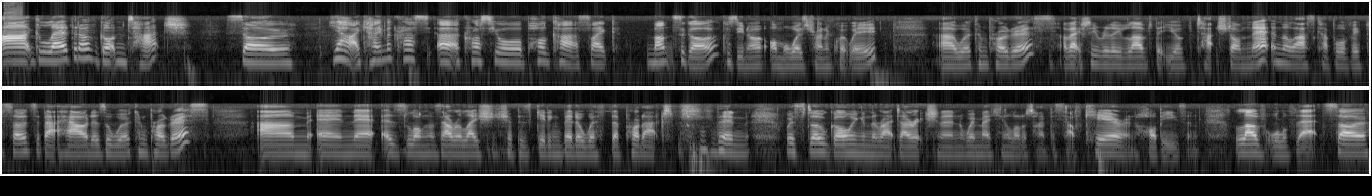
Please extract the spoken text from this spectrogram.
uh, glad that I've got in touch. So yeah, I came across uh, across your podcast like months ago because you know I'm always trying to quit weed. Uh, work in progress. I've actually really loved that you've touched on that in the last couple of episodes about how it is a work in progress um, and that as long as our relationship is getting better with the product, then we're still going in the right direction and we're making a lot of time for self care and hobbies and love all of that. So,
